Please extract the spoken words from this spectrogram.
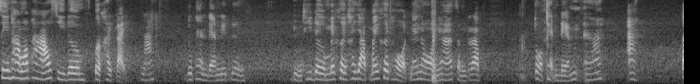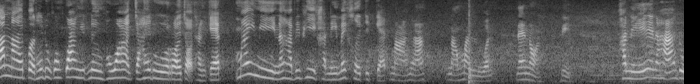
ซีนทางมะพร้าวสีเดิมเปลือกไข่ไก่นะ ดูแผ่นแดมนิดนึง อยู่ที่เดิมไม่เคยขยับไม่เคยถอดแน่นอนนะคะสำหรับตัวแผ่นแดมนะอะ ด้านในเปิดให้ดูกว้างๆนิดนึง เพราะว่าจะให้ดูรอยเจาะถังแก๊สไม่มีนะคะพี่ๆคันนี้ไม่เคยติดแก๊สมานะคะน้ำมันล้วนแน่นอนนี่คันนี้นะคะ ดู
